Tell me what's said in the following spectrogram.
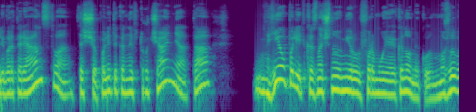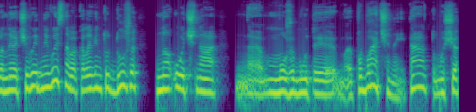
Лібертаріанство? Це що? Політика невтручання та геополітика значною мірою формує економіку. Можливо, не очевидний висновок, але він тут дуже наочно е, може бути побачений, та? тому що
